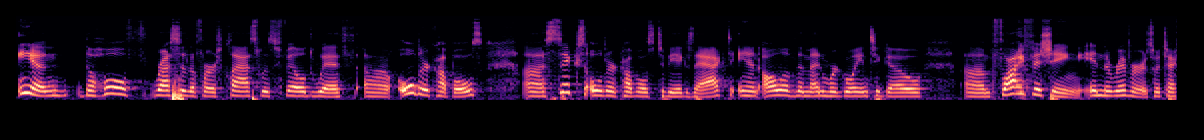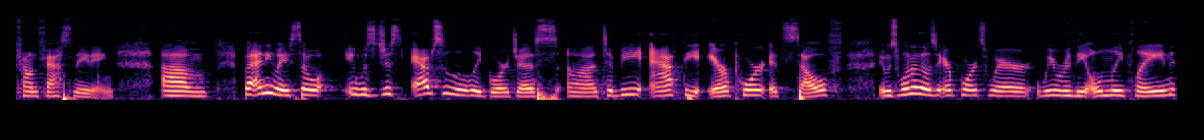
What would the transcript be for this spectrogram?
and the whole rest of the first class was filled with uh, older couples, uh, six older couples to be exact, and all of the men were going to go um, fly fishing in the rivers, which I found fascinating. Um, but anyway, so it was just absolutely gorgeous uh, to be at the airport itself. It was one of those airports where we were the only plane.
